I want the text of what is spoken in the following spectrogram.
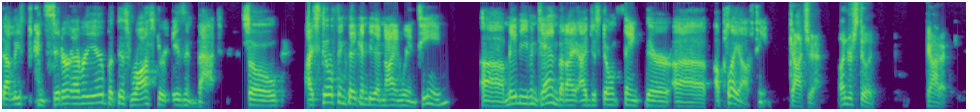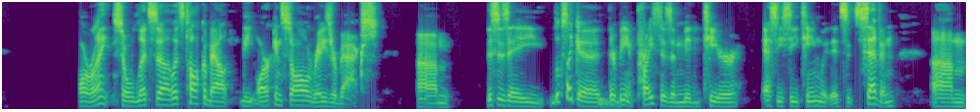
at least consider every year. But this roster isn't that. So I still think they can be a nine-win team, uh, maybe even ten. But I, I just don't think they're uh, a playoff team. Gotcha. Understood. Got it. All right. So let's uh, let's talk about the Arkansas Razorbacks. Um, this is a looks like a they're being priced as a mid tier SEC team. It's at seven. Um,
